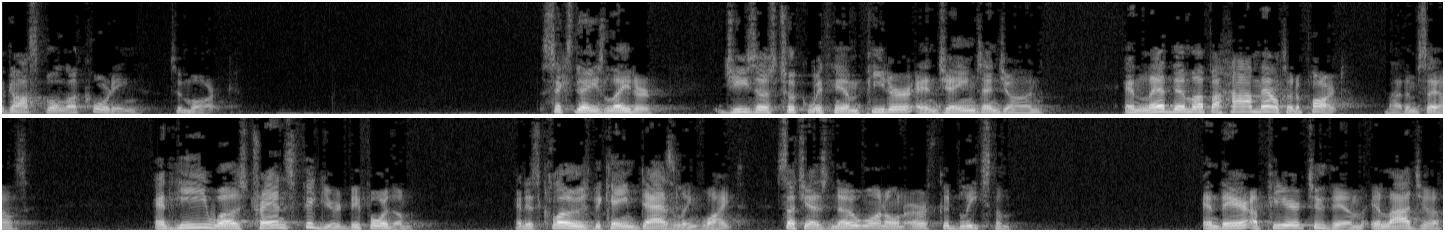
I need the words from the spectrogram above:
The Gospel according to Mark. Six days later, Jesus took with him Peter and James and John and led them up a high mountain apart by themselves. And he was transfigured before them, and his clothes became dazzling white, such as no one on earth could bleach them. And there appeared to them Elijah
